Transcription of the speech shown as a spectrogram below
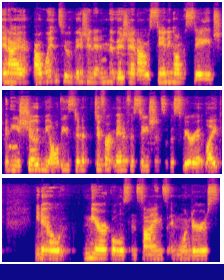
and I I went into a vision, and in the vision, I was standing on the stage, and he showed me all these different manifestations of the Spirit, like you know miracles and signs and wonders.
